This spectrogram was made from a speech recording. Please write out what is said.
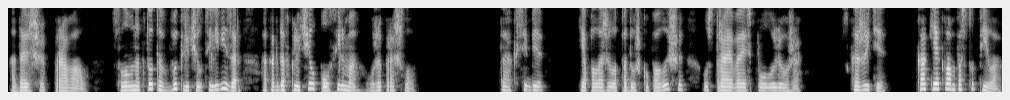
а дальше провал. Словно кто-то выключил телевизор, а когда включил, полфильма уже прошло. Так себе. Я положила подушку повыше, устраиваясь полулежа. Скажите, «Как я к вам поступила?»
